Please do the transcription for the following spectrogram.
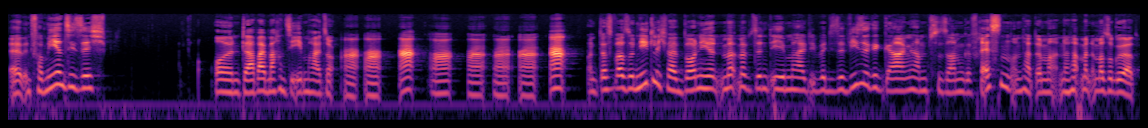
äh, informieren sie sich. Und dabei machen sie eben halt so. Und das war so niedlich, weil Bonnie und Möp sind eben halt über diese Wiese gegangen, haben zusammen gefressen und hat immer, dann hat man immer so gehört.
